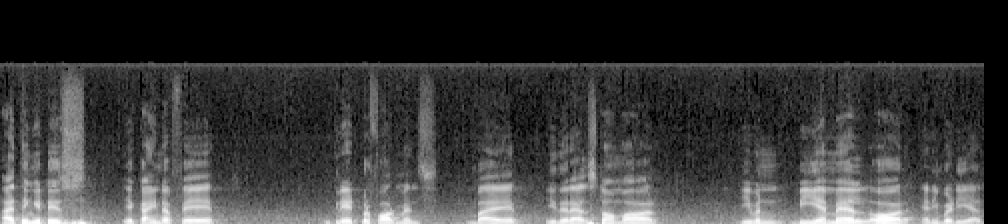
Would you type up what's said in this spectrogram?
I think it is a kind of a great performance by either Alstom or even BEML or anybody else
